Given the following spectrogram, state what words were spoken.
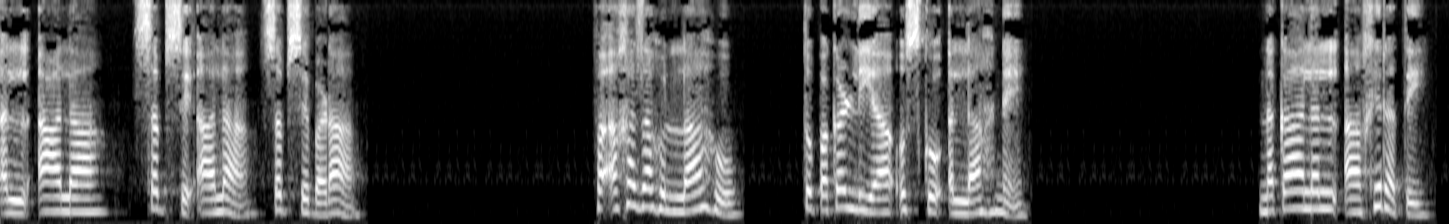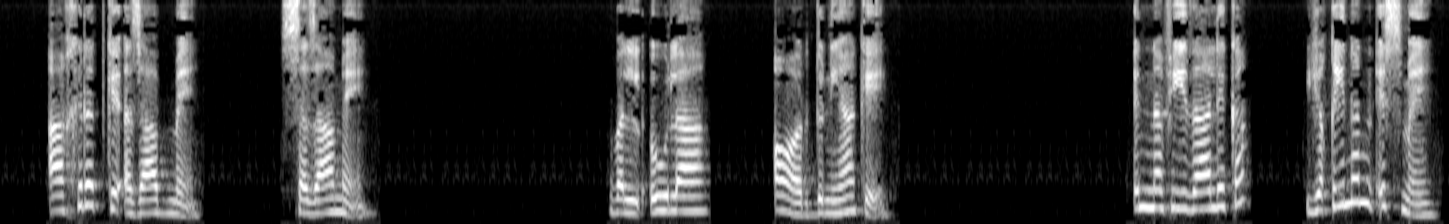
العلی سب سے اعلی، سب سے بڑا۔ فاخذہ اللہ تو پکڑ لیا اس کو اللہ نے۔ نکال الآخرتی آخرت کے عذاب میں، سزا میں۔ ولا اور دنیا کے۔ ان نفیز کا یقیناً اس میں۔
